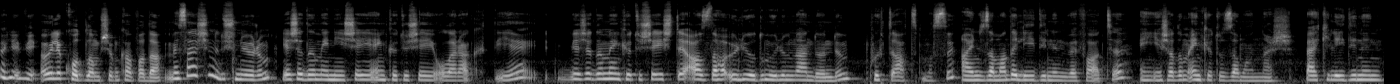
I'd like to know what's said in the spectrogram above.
Öyle bir öyle kodlamışım kafada. Mesela şimdi düşünüyorum yaşadığım en iyi şey en kötü şey olarak diye. Yaşadığım en kötü şey işte az daha ölüyordum ölümden döndüm. Pıhtı atması. Aynı zamanda Lady'nin vefatı. En, yaşadığım en kötü zamanlar. Belki Lady'nin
